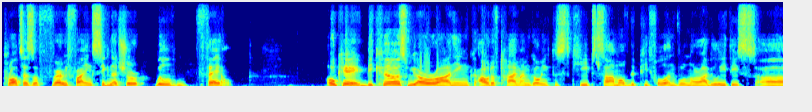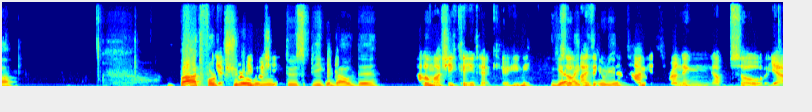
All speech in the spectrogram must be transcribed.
process of verifying signature will fail. Okay, because we are running out of time, I'm going to skip some of the pitfall and vulnerabilities. Uh, but for yeah, sure, we need to speak about the. Hello, Maciej. Can you, can you hear me? Yeah, so I, I think hear you. time is running up. So yeah,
